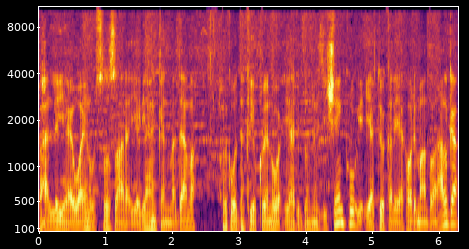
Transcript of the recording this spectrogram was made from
waxaa leeyahay waa inuu soo saara ciyaaryahankan maadaama xulka wadanka ukrein uu ciyaari doono zishenko iyo ciyaartooy kale ayaa ka hor doona halka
